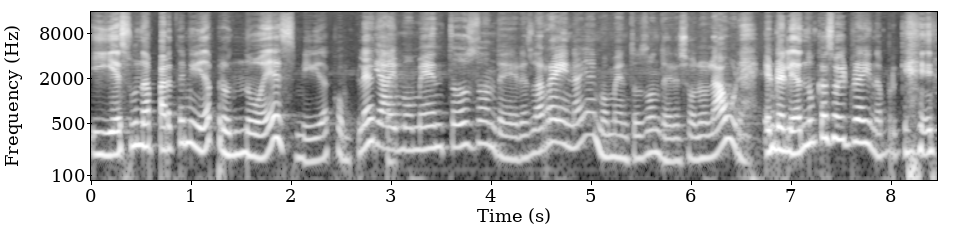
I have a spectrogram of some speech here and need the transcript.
y es una parte de mi vida, pero no es mi vida completa. Y hay momentos donde eres la reina y hay momentos donde eres solo Laura. En realidad nunca soy reina porque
